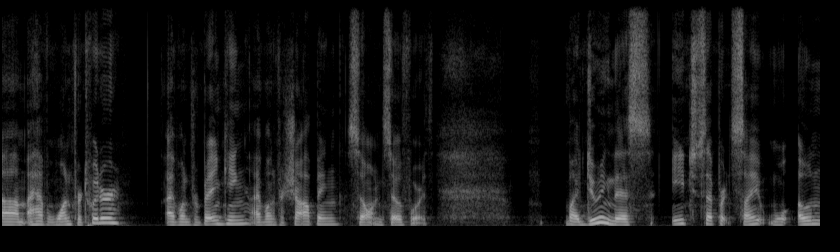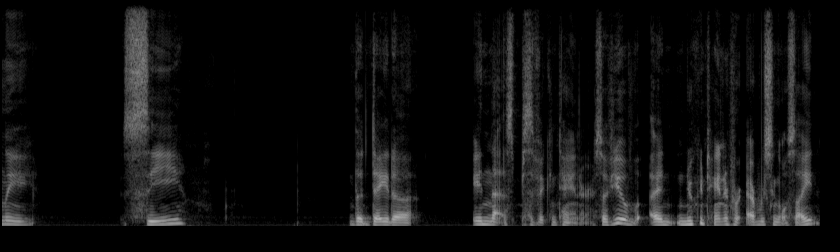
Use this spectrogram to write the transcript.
Um, I have one for Twitter, I have one for banking, I have one for shopping, so on and so forth. By doing this, each separate site will only see the data in that specific container. So if you have a new container for every single site,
